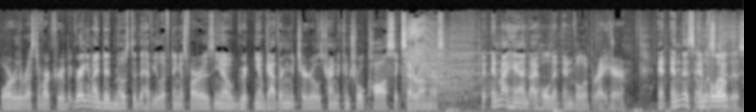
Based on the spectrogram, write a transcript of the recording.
or the rest of our crew, but Greg and I did most of the heavy lifting as far as, you know, gr- you know, gathering materials, trying to control costs, etc. on this. But in my hand, I hold an envelope right here. And in this Oh, envelope, this.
